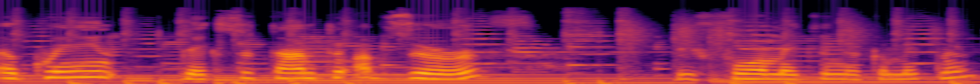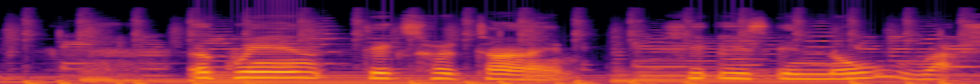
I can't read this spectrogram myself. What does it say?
A queen takes the time to observe before making a commitment. A queen takes her time. She is in no rush.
